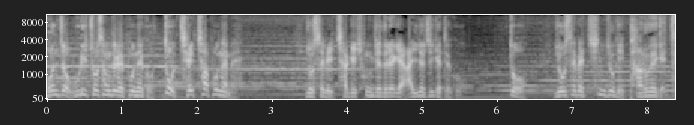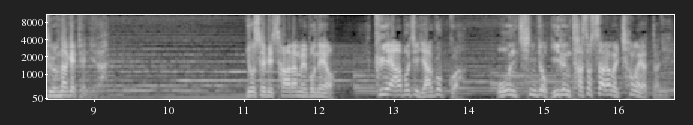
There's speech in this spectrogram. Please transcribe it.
먼저 우리 조상들을 보내고 또 재차 보내매 요셉이 자기 형제들에게 알려지게 되고 또 요셉의 친족이 바로에게 드러나게 되니라. 요셉이 사람을 보내어 그의 아버지 야곱과 온 친족 일흔다섯 사람을 청하였더니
